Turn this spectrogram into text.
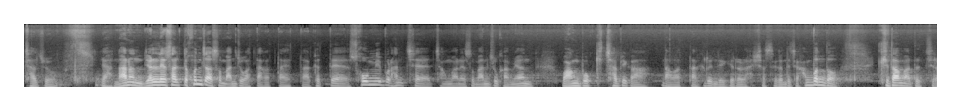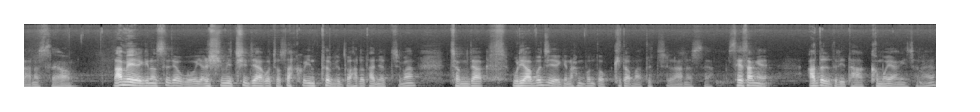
자주 야 나는 14살 때 혼자서 만주 왔다 갔다 했다. 그때 소미불 한 채 장만해서 만주 가면 왕복 기차비가 나왔다. 그런 얘기를 하셨어요. 근데 제가 한 번도 귀담아 듣질 않았어요. 남의 얘기는 쓰려고 열심히 취재하고 조사하고 인터뷰도 하러 다녔지만 정작 우리 아버지 얘기는 한 번도 귀담아 듣질 않았어요. 세상에 아들들이 다 그 모양이잖아요.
